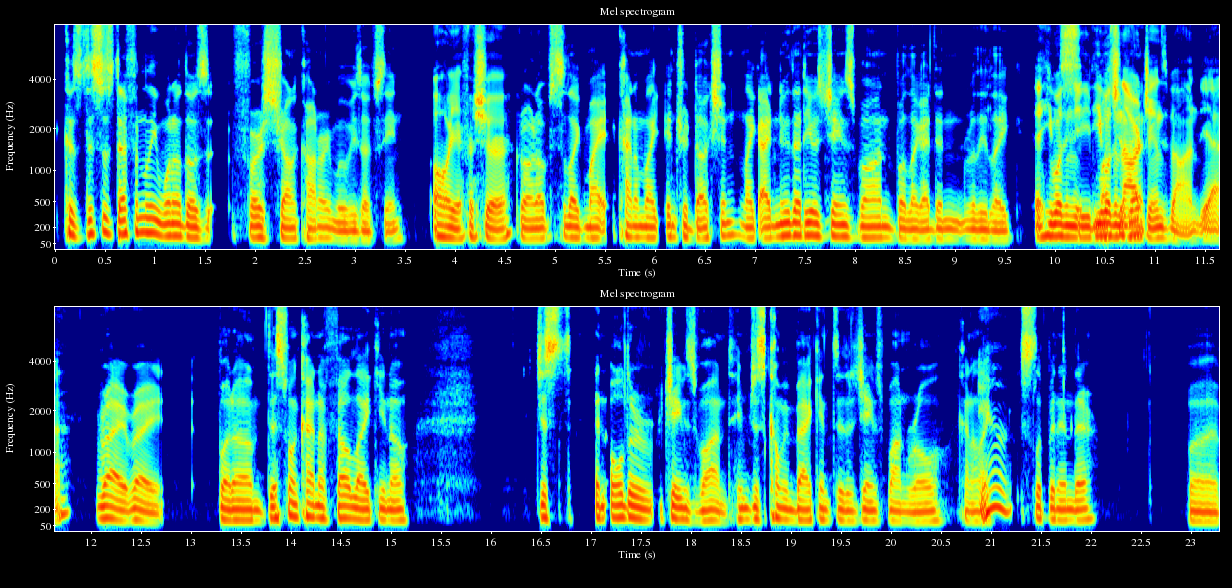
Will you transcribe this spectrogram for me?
because this was definitely one of those first Sean Connery movies I've seen. Oh yeah, for sure. growing up. So like my kind of like introduction. Like I knew that he was James Bond, but like I didn't really like Yeah, He wasn't he wasn't our that? James Bond, yeah. right, right. But um this one kind of felt like, you know, just an older James Bond. Him just coming back into the James Bond role, kind of like Yeah. slipping in there. But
